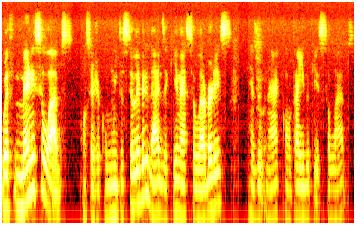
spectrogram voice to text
With many celebs, ou seja, com muitas celebridades aqui, né, celebrities, né, contraído aqui, celebs,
